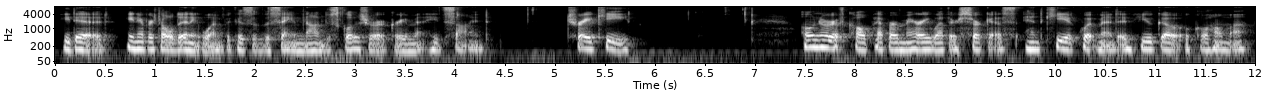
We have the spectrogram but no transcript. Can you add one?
He did. He never told anyone because of the same non disclosure agreement he'd signed. Trey Key, owner of Culpepper Merriweather Circus and Key Equipment in Hugo, Oklahoma,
